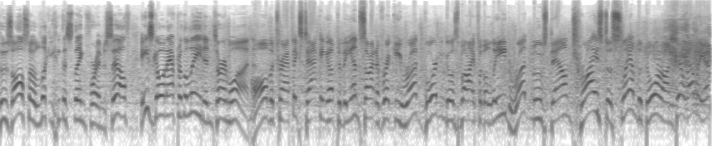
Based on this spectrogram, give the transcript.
who's also looking at this thing for himself. He's going after the lead in turn one. All the traffic stacking up to the inside of Ricky Rudd. Gordon goes by for the lead. Rudd moves down, tries to slam the door on Bill Elliott,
